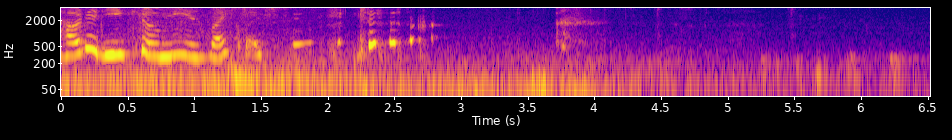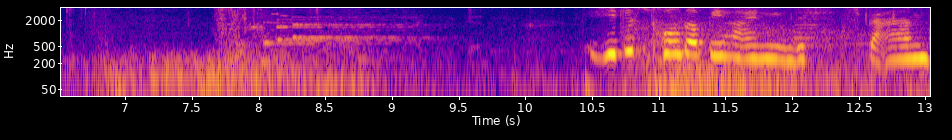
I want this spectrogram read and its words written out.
How did he kill me is my question. he just pulled up behind me and just spammed.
